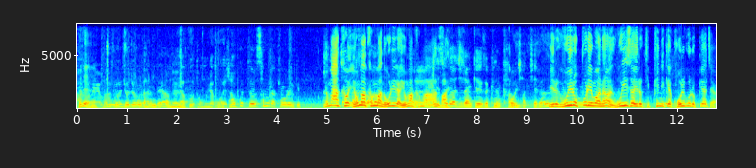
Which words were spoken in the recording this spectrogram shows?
그래. 한 요, 요 정도 하는데요. 약국 동물약국에서 요 끝을 삼각형으로 이렇게 요만큼 요만큼만 오리라 요만큼만 막 쏟아지지 않게 해서 그냥 가루 거의 자체를 이렇게 우위로 뿌리면은 우위서 이렇게 피니까 골고루 뼈져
